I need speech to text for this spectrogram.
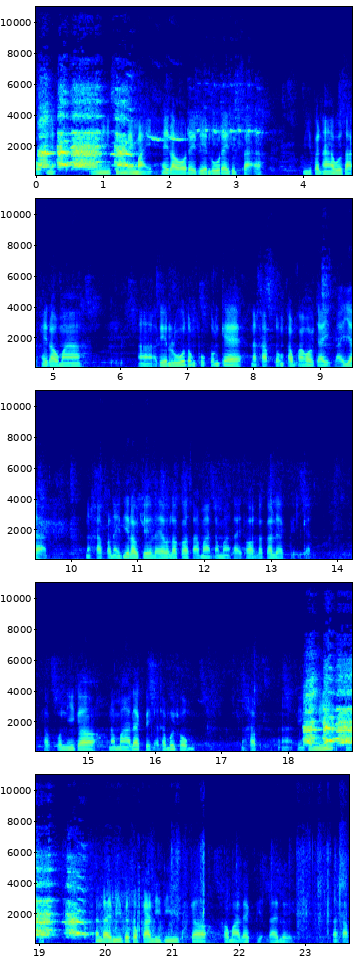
กบเนี่ยมีสิ่งใหม่ ๆ ให้เราได้เรียนรู้ได้ศึกษา มีปัญหาอุปสรรคให้เรามาเรียนรู้ต้องผูกต้องแก้นะครับ ต้องทำความเข้าใจหลายอย่างนะครับอันไหนที่เราเจอแล้วเราก็สามารถนำมาถ่ายทอดแล้วก็แลกเปลี่ยนกัน ครับวันนี้ก็นำมาแลกเปลี่ยนกับท่านผู้ชมนะครับเพียงเท่านี้นะครับท่านใดมีประสบการณ์ดีๆ ก็เข้ามาแลกเปลี่ยนได้เลยนะครับ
